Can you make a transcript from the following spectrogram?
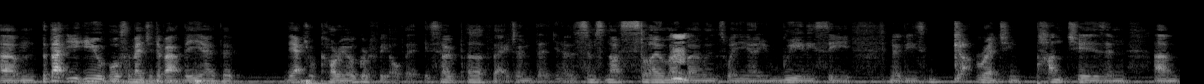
Um, but that you, you also mentioned about the you know the the actual choreography of it is so perfect, and you know there's some nice slow mo Mm. moments where you know you really see you know these gut wrenching punches, and um,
